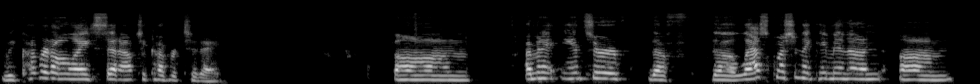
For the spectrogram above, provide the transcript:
we covered all I set out to cover today. Um, I'm gonna answer the, the last question that came in on, um,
